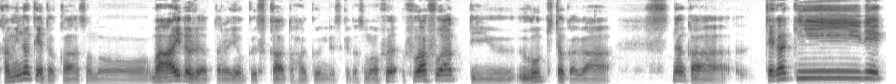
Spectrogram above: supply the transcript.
髪の毛とか、その、まあアイドルだったらよくスカート履くんですけど、そのふわふわっていう動きとかが、なんか、手書きで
